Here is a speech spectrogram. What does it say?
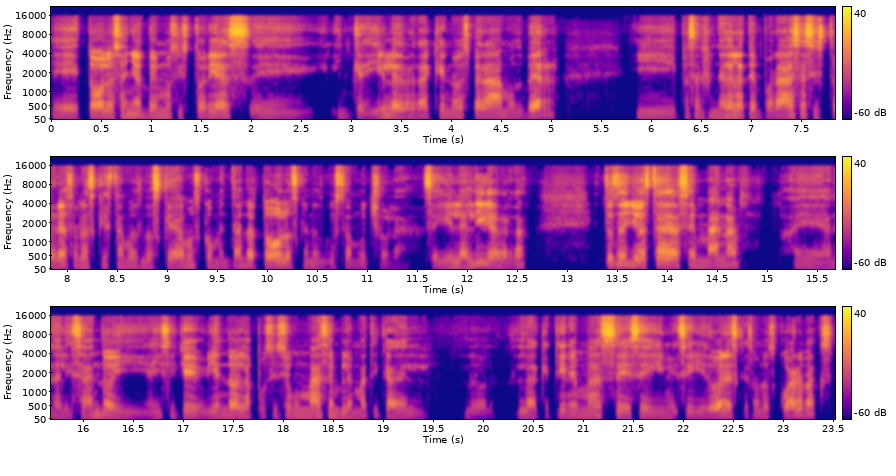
Eh, todos los años vemos historias eh, increíbles, ¿verdad? Que no esperábamos ver. Y pues al final de la temporada esas historias son las que estamos, los que vamos comentando a todos los que nos gusta mucho la, seguir la liga, ¿verdad? Entonces yo esta semana eh, analizando y ahí sí que viendo la posición más emblemática del, la que tiene más eh, segui seguidores, que son los quarterbacks,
